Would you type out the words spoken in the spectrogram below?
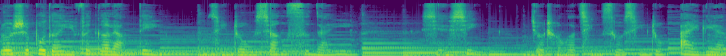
若是不得已分隔两地，心中相思难抑，写信就成了倾诉心中爱恋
